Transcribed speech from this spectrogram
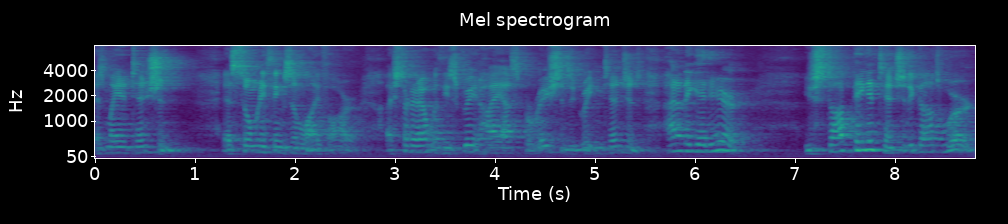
as my intention, as so many things in life are. I started out with these great high aspirations and great intentions. How did I get here? You stop paying attention to God's word.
